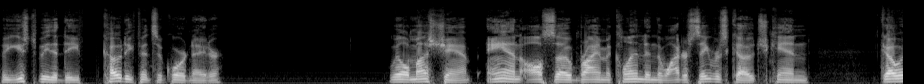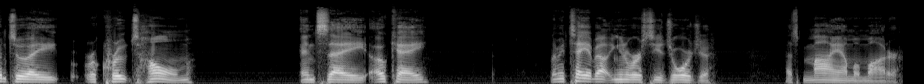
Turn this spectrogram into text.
who used to be the co defensive coordinator Will Muschamp and also Brian McClendon, the wide receivers coach, can go into a recruit's home and say, okay, let me tell you about University of Georgia. That's my alma mater.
